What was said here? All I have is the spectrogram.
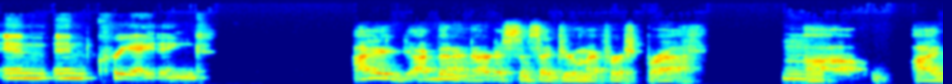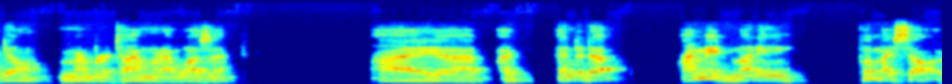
in in creating? I I've been an artist since I drew my first breath. Mm. Uh, I don't remember a time when I wasn't. I uh, I ended up I made money, put myself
